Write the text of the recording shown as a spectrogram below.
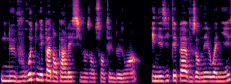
ne vous retenez pas d'en parler si vous en sentez le besoin et n'hésitez pas à vous en éloigner,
